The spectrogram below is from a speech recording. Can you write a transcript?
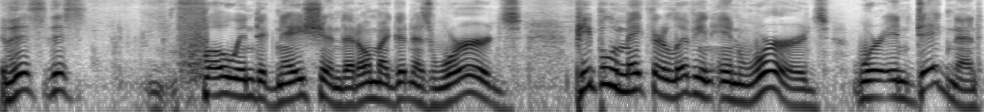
this this faux indignation that, oh my goodness, words, people who make their living in words were indignant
